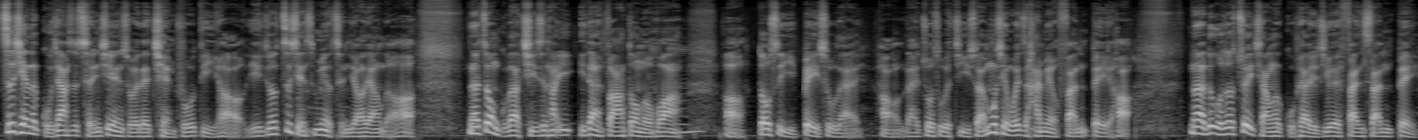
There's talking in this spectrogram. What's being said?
之前的股价是呈现所谓的潜伏底哈，也就是之前是没有成交量的哈。那这种股票其实它一一旦发动的话，好都是以倍数来好来做出个计算。目前为止还没有翻倍哈。那如果说最强的股票有机会翻三倍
